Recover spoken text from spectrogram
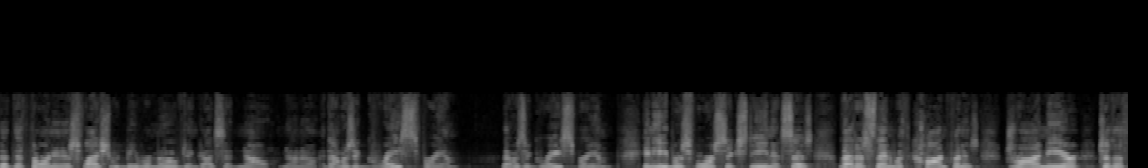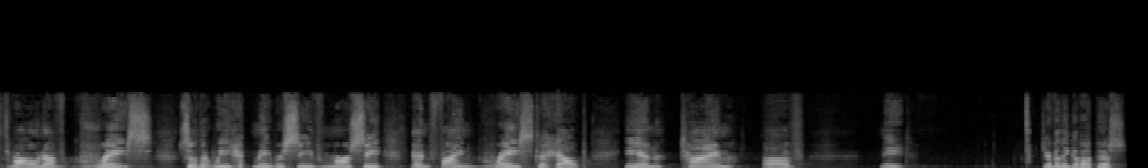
that the thorn in his flesh would be removed, and God said, No, no, no. That was a grace for him. That was a grace for him. In Hebrews 4:16 it says, "Let us then with confidence draw near to the throne of grace, so that we may receive mercy and find grace to help in time of need." Do you ever think about this?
